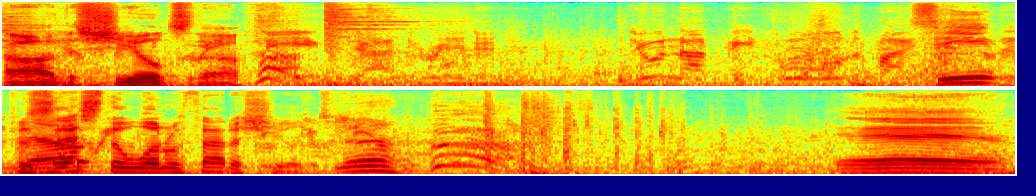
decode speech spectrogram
Oh, the shields though. See, Possess the one without a shield. Yeah. Yeah.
